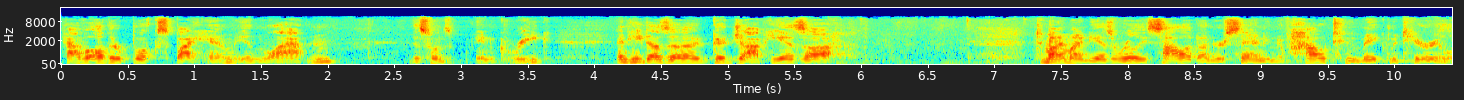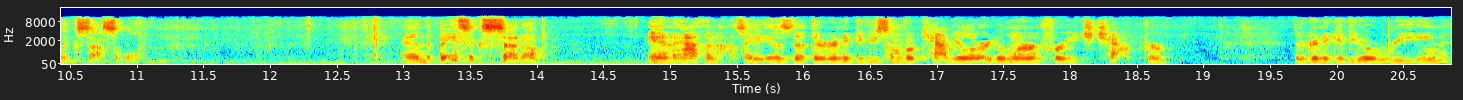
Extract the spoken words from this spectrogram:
have other books by him in Latin. This one's in Greek. And he does a good job. He has a, to my mind, he has a really solid understanding of how to make material accessible. And the basic setup in Athenaze is that they're going to give you some vocabulary to learn for each chapter. They're going to give you a reading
